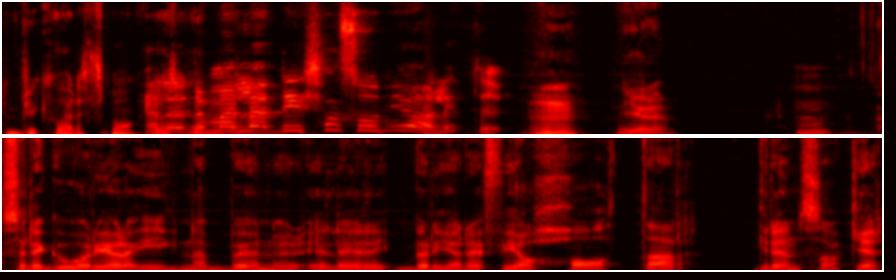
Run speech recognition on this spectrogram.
De brukar vara rätt smaklösa Eller de är, det känns så mjöligt typ. Mm, det gör det. Mm. Så det går att göra egna bönor, eller burgare, för jag hatar grönsaker.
